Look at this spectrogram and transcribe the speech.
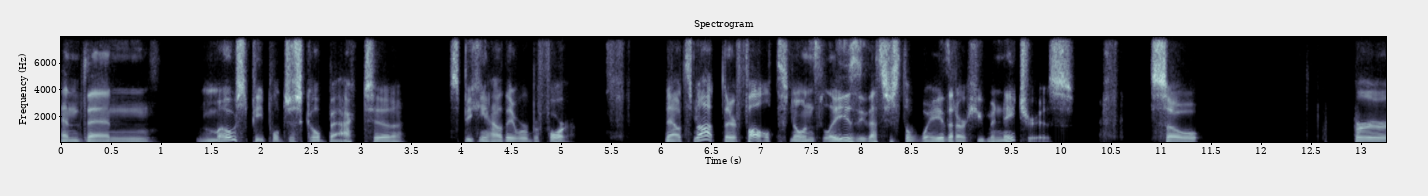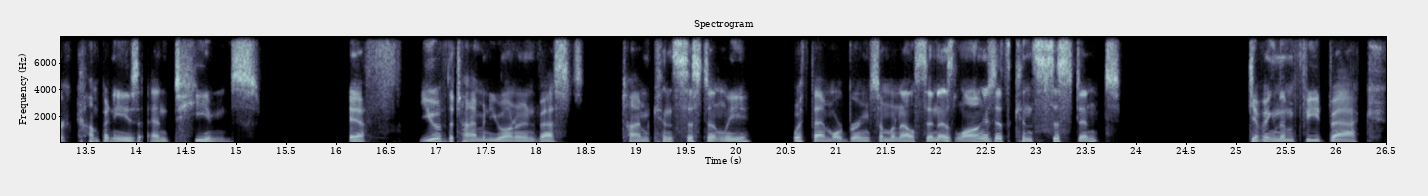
and then most people just go back to speaking how they were before. Now, it's not their fault. No one's lazy. That's just the way that our human nature is. So, for companies and teams, if you have the time and you want to invest time consistently with them or bring someone else in, as long as it's consistent, giving them feedback.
